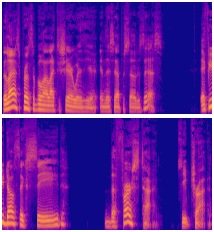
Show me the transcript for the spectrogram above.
The last principle I'd like to share with you in this episode is this if you don't succeed the first time, keep trying.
